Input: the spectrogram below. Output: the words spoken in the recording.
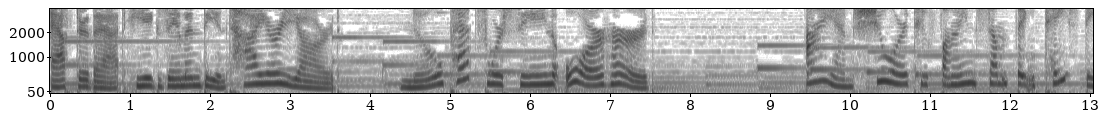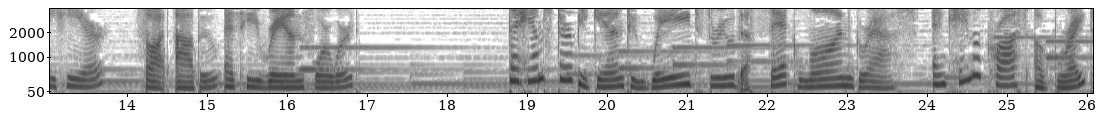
After that, he examined the entire yard. No pets were seen or heard. I am sure to find something tasty here, thought Abu as he ran forward. The hamster began to wade through the thick lawn grass and came across a bright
